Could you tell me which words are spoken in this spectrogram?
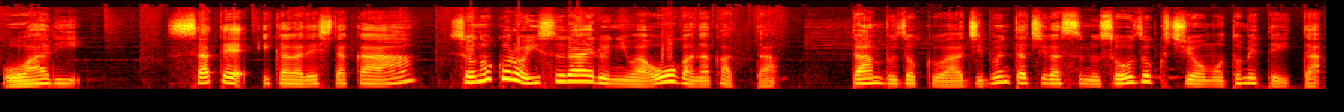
終わり。さて、いかがでしたか？その頃イスラエルには王がなかった。ダン部族は自分たちが住む相続地を求めていた。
